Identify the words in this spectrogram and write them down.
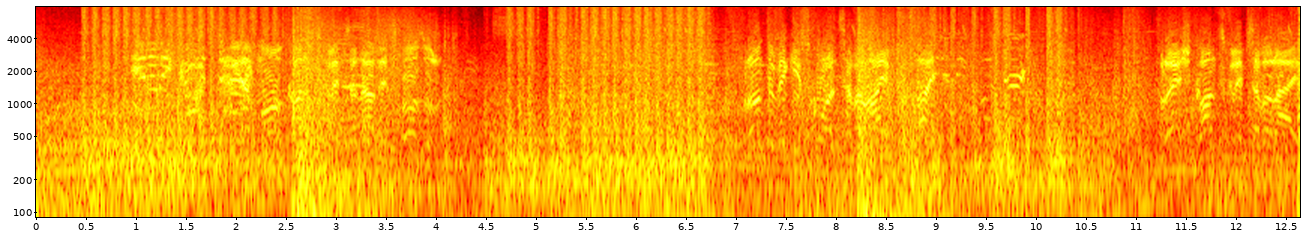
Enemy contact! We have more conscripts at our disposal. Frontoviki squads have arrived to fight. Fresh conscripts have arrived.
